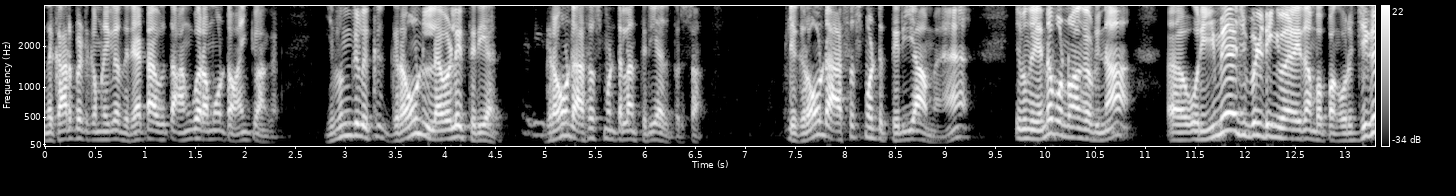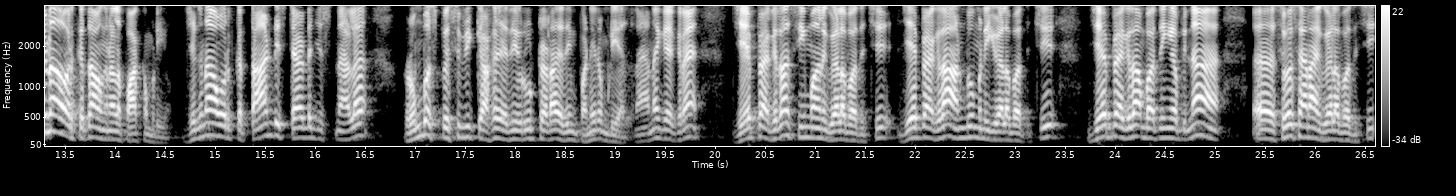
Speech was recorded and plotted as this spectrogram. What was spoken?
அந்த கார்ப்பரேட் கம்பெனிகள் அந்த டேட்டா விற்று அங்கே ஒரு அமௌண்ட்டை வாங்கிக்குவாங்க. இவங்களுக்கு கிரவுண்ட் லெவலே தெரியாது. கிரவுண்ட் அசஸ்மெண்ட் எல்லாம் தெரியாது பெருசாக இந்த கிரவுண்ட் அசஸ்மெண்ட் தெரியாமல் இவங்க என்ன பண்ணுவாங்க அப்படின்னா ஒரு இமேஜ் பில்டிங் வேலையை தான் பார்ப்பாங்க. ஒரு ஜிகனா ஒர்க்கை தான் அவங்களால பார்க்க முடியும். ஜிகனா ஒர்க்கை தாண்டி ஸ்ட்ராட்டஜிஸ்ட்னால ரொம்ப ஸ்பெசிஃபிக்காக எதையும் ரூட்டடாக எதையும் பண்ணிட முடியாது. நான் என்ன கேட்குறேன்? ஜேபேக்கு தான் சீமானுக்கு வேலை பார்த்துச்சு. ஜேபேக்கு தான் அன்புமணிக்கு வேலை பார்த்துச்சு. ஜேபேக்கு தான் பார்த்தீங்க அப்படின்னா சிவசேனாவுக்கு வேலை பார்த்துச்சு.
